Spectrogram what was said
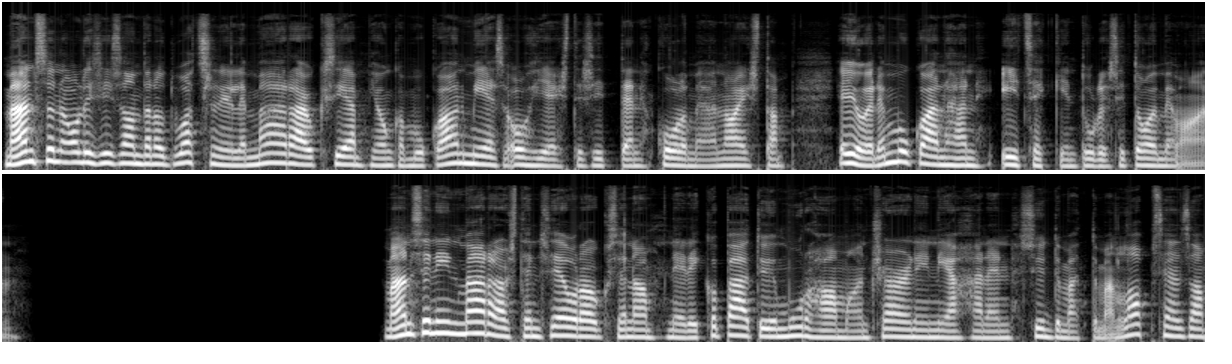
Manson oli siis antanut Watsonille määräyksiä, jonka mukaan mies ohjeisti sitten kolmea naista, ja joiden mukaan hän itsekin tulisi toimimaan. Mansonin määräysten seurauksena nelikko päätyi murhaamaan Sharonin ja hänen syntymättömän lapsensa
